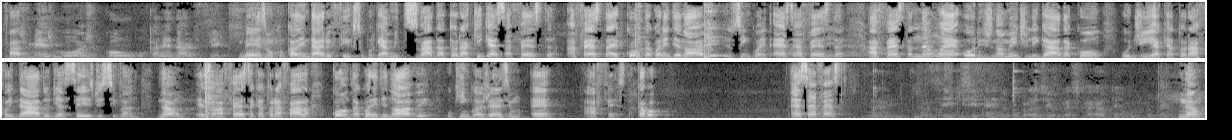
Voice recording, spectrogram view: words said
Fala. Mas mesmo hoje, com o calendário fixo, Mesmo com calendário fixo, porque a mitzvah da Torá. O que, que é essa festa? A festa é conta 49 e os 50. Essa é a festa. A festa não é originalmente ligada com o dia que a Torá foi dada, o dia 6 de Sivan. Não, essa é uma festa que a Torá fala. Conta 49, o 50 é a festa. Acabou. Essa é a festa. Se você está indo do Brasil para Israel, tem algum problema? Não,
